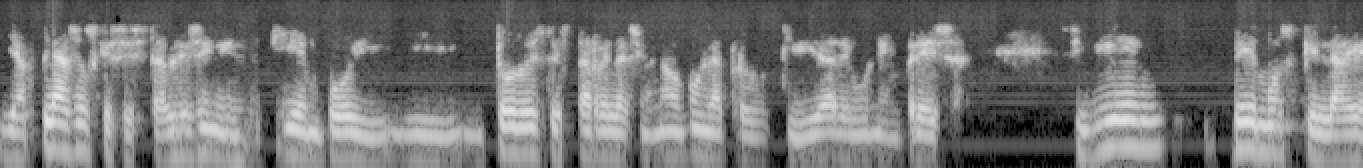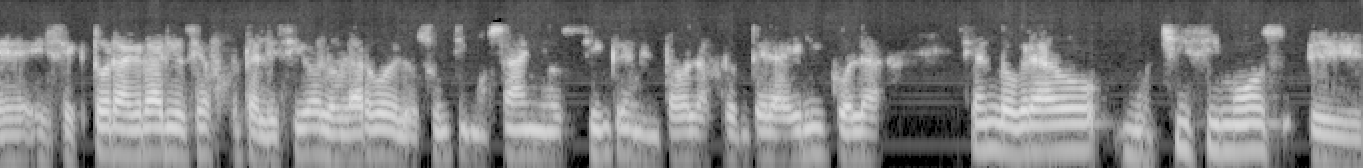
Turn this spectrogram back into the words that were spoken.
y a plazos que se establecen en el tiempo y, todo esto está relacionado con la productividad de una empresa. Si bien vemos que el sector agrario se ha fortalecido a lo largo de los últimos años, se ha incrementado la frontera agrícola, se han logrado muchísimos eh,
